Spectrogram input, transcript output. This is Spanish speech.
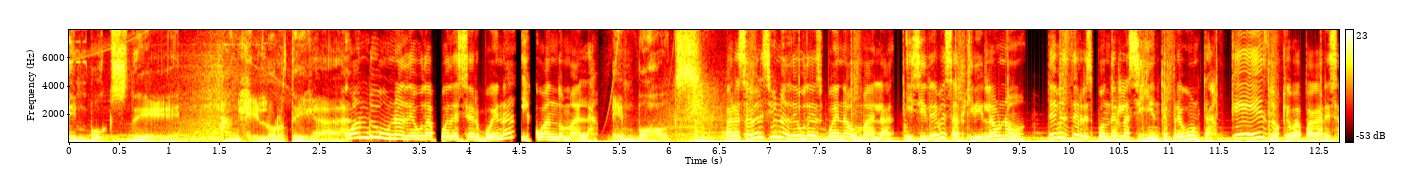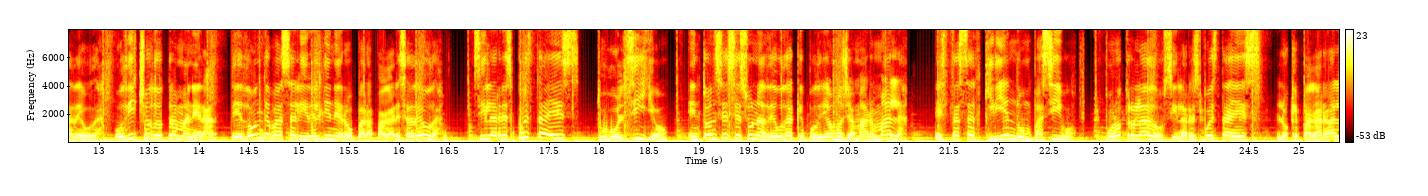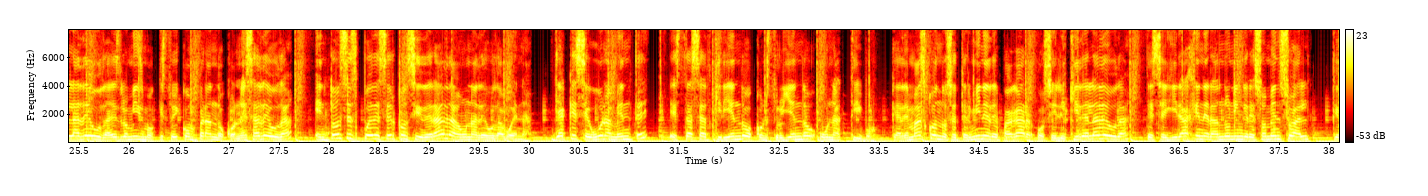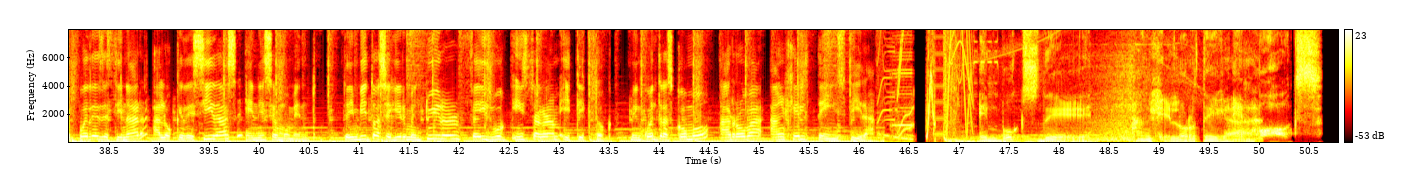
En box de Ángel Ortega. ¿Cuándo una deuda puede ser buena y cuándo mala? En box. Para saber si una deuda es buena o mala y si debes adquirirla o no, debes de responder la siguiente pregunta. ¿Qué es lo que va a pagar esa deuda? O dicho de otra manera, ¿de dónde va a salir el dinero para pagar esa deuda? Si la respuesta es tu bolsillo, entonces es una deuda que podríamos llamar mala. Estás adquiriendo un pasivo. Por otro lado, si la respuesta es lo que pagará la deuda es lo mismo que estoy comprando con esa deuda, entonces puede ser considerada una deuda buena, ya que seguramente estás adquiriendo o construyendo un activo, que además cuando se termine de pagar o se liquide la deuda, te seguirá generando un ingreso mensual que puedes destinar a lo que decidas en ese momento. Te invito a seguirme en Twitter, Facebook, Instagram y TikTok. Me encuentras como arroba Ángel Te Inspira. En box de Ángel Ortega. En box.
